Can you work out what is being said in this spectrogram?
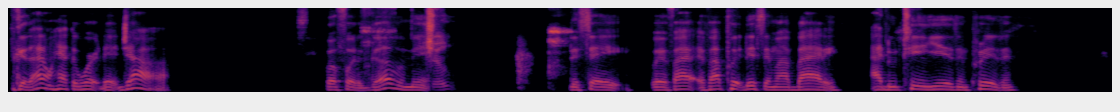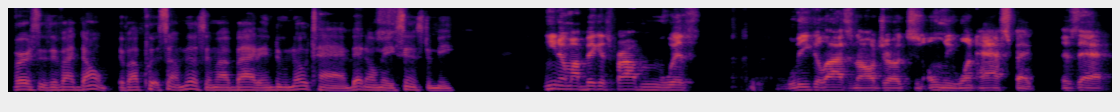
because I don't have to work that job. But for the government True. to say, well, if I if I put this in my body, I do 10 years in prison. Versus if I don't, if I put something else in my body and do no time, that don't make sense to me. You know, my biggest problem with legalizing all drugs is only one aspect is that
